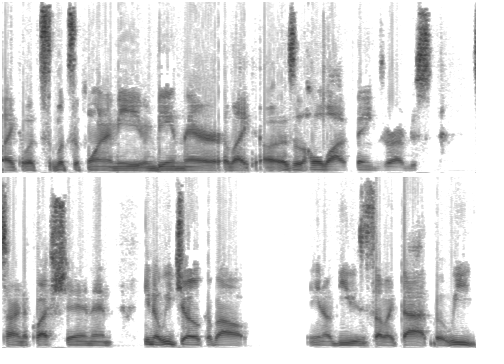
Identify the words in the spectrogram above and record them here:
like what's what's the point of me even being there? Like uh, there's a whole lot of things where I'm just starting to question. And you know we joke about you know views and stuff like that but we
